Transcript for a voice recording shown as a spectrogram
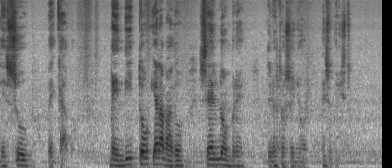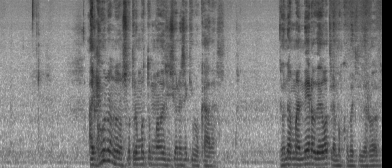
de su pecado. Bendito y alabado sea el nombre de nuestro Señor Jesucristo. Algunos de nosotros hemos tomado decisiones equivocadas. De una manera o de otra hemos cometido errores.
